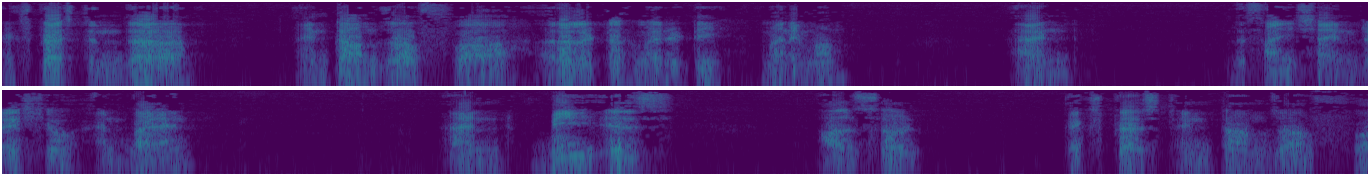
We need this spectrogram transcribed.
expressed in the in terms of uh, relative humidity minimum and the sunshine ratio and by and B is also expressed in terms of uh,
